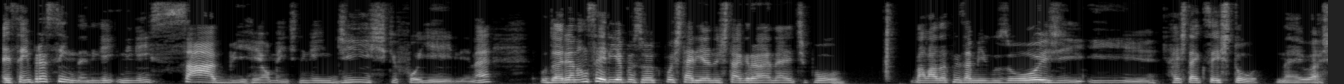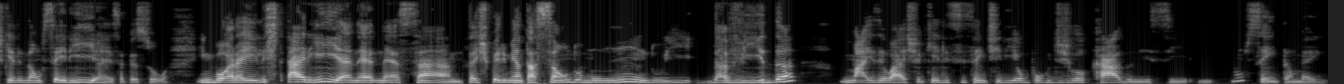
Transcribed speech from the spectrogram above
É sempre assim, né? Ninguém, ninguém sabe realmente, ninguém diz que foi ele, né? O Daria não seria a pessoa que postaria no Instagram, né? Tipo, balada com os amigos hoje e hashtag sextou, né? Eu acho que ele não seria essa pessoa. Embora ele estaria, né, nessa experimentação do mundo e da vida, mas eu acho que ele se sentiria um pouco deslocado nesse. Não sei também.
